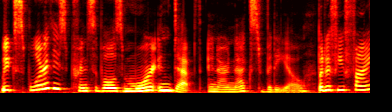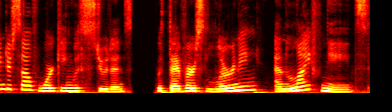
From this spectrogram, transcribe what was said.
We explore these principles more in depth in our next video, but if you find yourself working with students with diverse learning and life needs,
